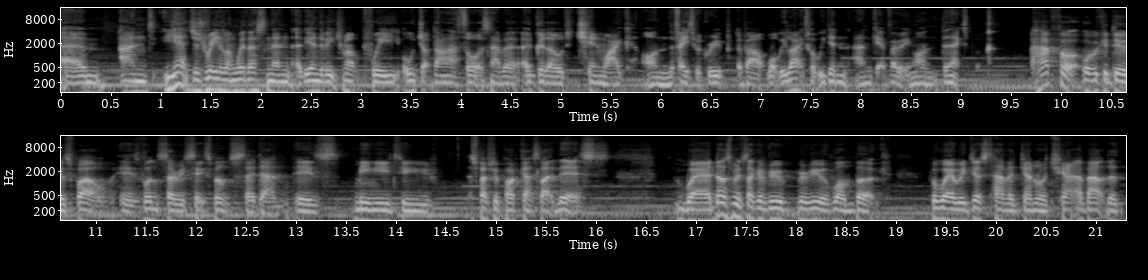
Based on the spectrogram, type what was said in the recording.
Um, and yeah, just read along with us. And then at the end of each month, we all jot down our thoughts and have a, a good old chin wag on the Facebook group about what we liked, what we didn't, and get voting on the next book. I have thought what we could do as well is once every six months or so, Dan, is me and you do a special podcast like this, where not so much like a review, review of one book, but where we just have a general chat about the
